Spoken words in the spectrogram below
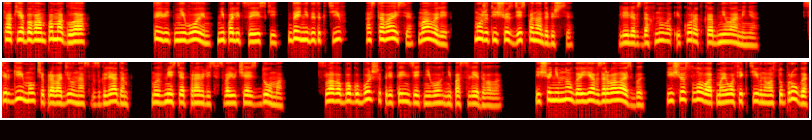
так я бы вам помогла. Ты ведь не воин, не полицейский, да и не детектив. Оставайся, мало ли, может, еще здесь понадобишься». Лиля вздохнула и коротко обняла меня. Сергей молча проводил нас взглядом, мы вместе отправились в свою часть дома. Слава богу, больше претензий от него не последовало. Еще немного, и я взорвалась бы. Еще слово от моего фиктивного супруга,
